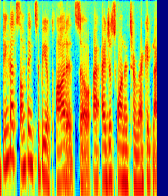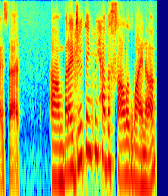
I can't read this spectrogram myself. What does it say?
I think that's something to be applauded. So I, I just wanted to recognize that. Um, but I do think we have a solid lineup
